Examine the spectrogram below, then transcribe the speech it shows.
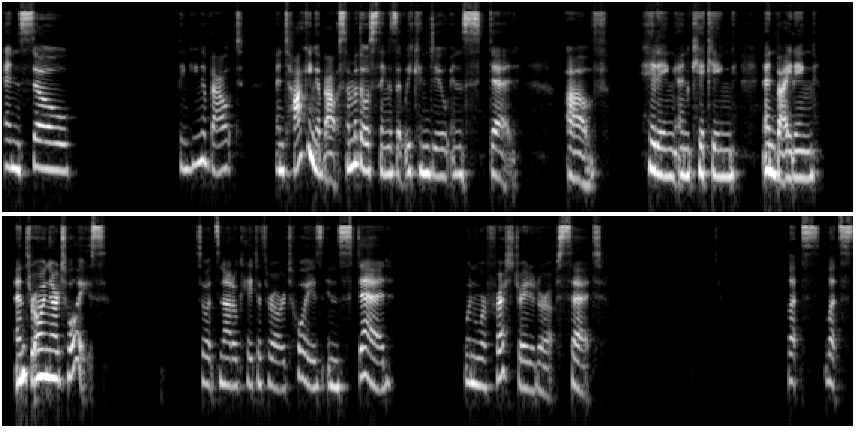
And so, thinking about and talking about some of those things that we can do instead of hitting and kicking and biting and throwing our toys. So it's not okay to throw our toys. Instead, when we're frustrated or upset, let's let's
